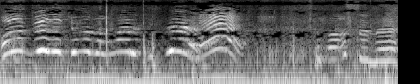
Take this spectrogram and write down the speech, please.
Oğlum bir de Ne? Nasıl ne?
